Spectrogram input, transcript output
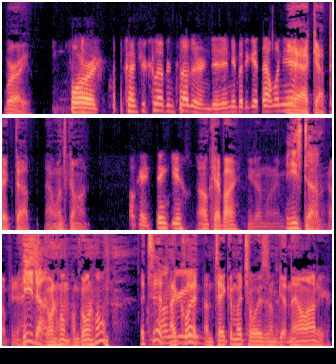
Where are you? For Country Club in Southern. Did anybody get that one yet? Yeah, it got picked up. That one's gone. Okay, thank you. Okay, bye. You done want He's done. Help you. He He's done. Going home. I'm going home. That's I'm it. hungry. I quit. I'm taking my toys and I'm getting the hell out of here.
